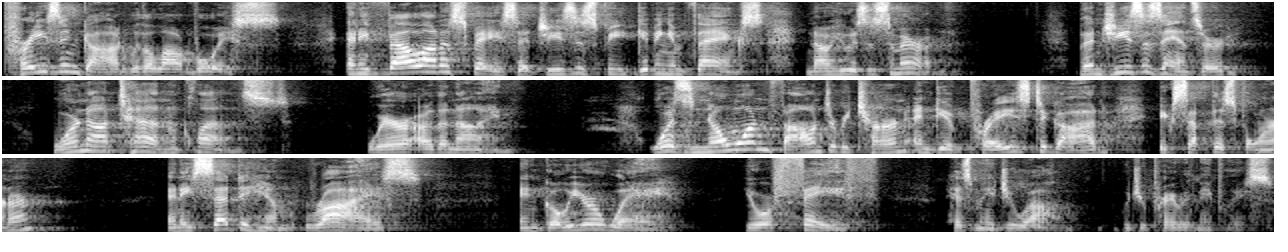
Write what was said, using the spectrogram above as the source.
praising God with a loud voice. And he fell on his face at Jesus' feet, giving him thanks. Now he was a Samaritan. Then Jesus answered, were not ten cleansed? Where are the nine? Was no one found to return and give praise to God except this foreigner? And he said to him, Rise and go your way. Your faith has made you well. Would you pray with me, please?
